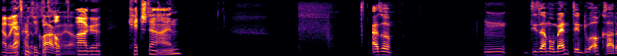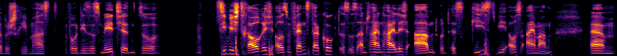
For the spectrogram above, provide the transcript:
Aber Gar jetzt mal so Frage, die Hauptfrage, ja. catcht er ein? Also, mh, hm, dieser Moment, den du auch gerade beschrieben hast, wo dieses Mädchen so ziemlich traurig aus dem Fenster guckt. Es ist anscheinend Heiligabend und es gießt wie aus Eimern. Ähm,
